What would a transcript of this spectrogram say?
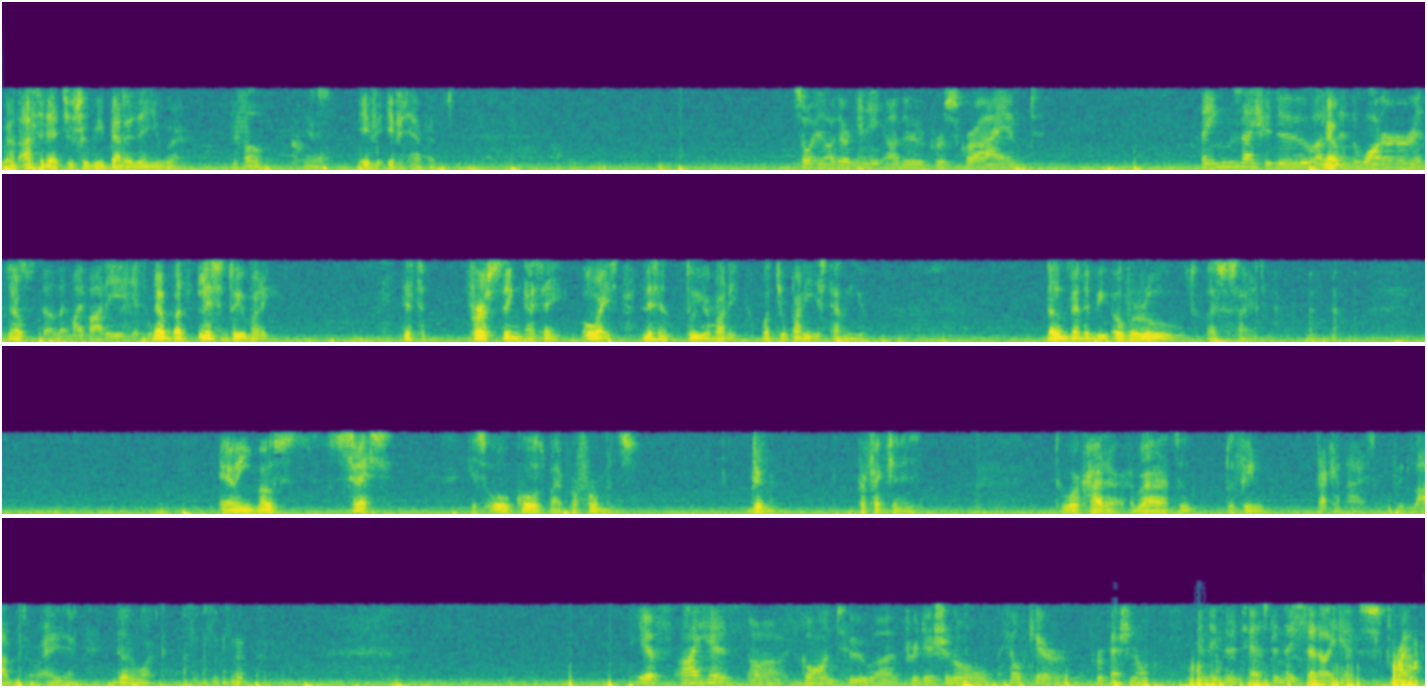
but after that, you should be better than you were before. Oh, cool. Yes, if if it happens. So, are there any other prescribed things I should do other No. than the water and No. just uh, let my body get to No, work? but listen to your body. That's the first thing I say. Always listen to your body. What your body is telling you. Don't let it be overruled by society. I mean, most stress is all caused by performance driven perfectionism. To work harder, to to feel recognized, or feel loved, or anything, doesn't work. if I had uh, gone to a traditional healthcare professional and they did a test and they said I had strep,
